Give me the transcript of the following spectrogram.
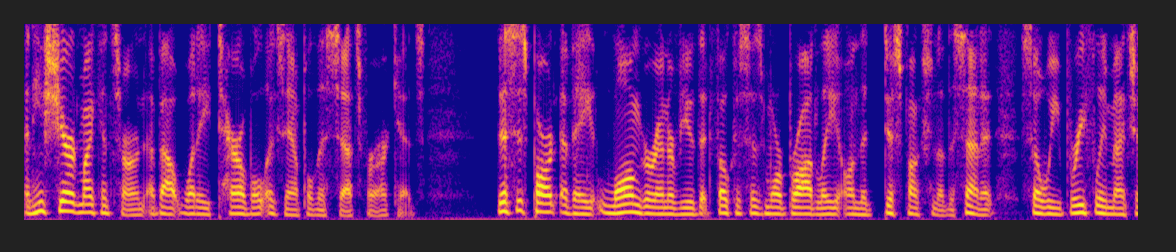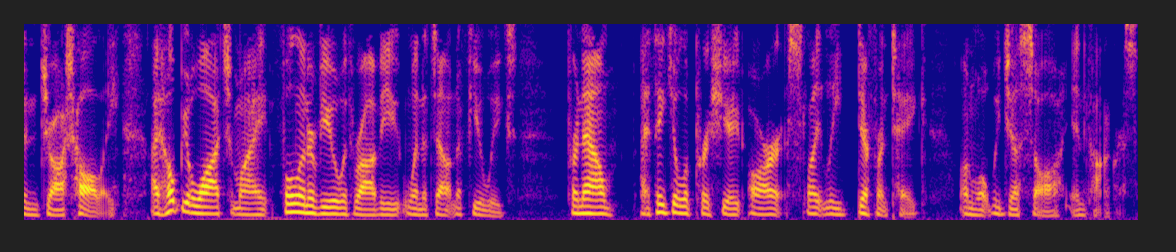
and he shared my concern about what a terrible example this sets for our kids. This is part of a longer interview that focuses more broadly on the dysfunction of the Senate, so we briefly mentioned Josh Hawley. I hope you'll watch my full interview with Ravi when it's out in a few weeks. For now, I think you'll appreciate our slightly different take on what we just saw in Congress.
